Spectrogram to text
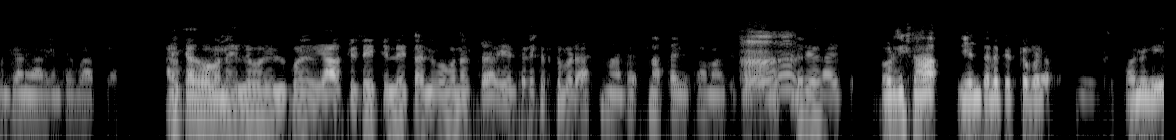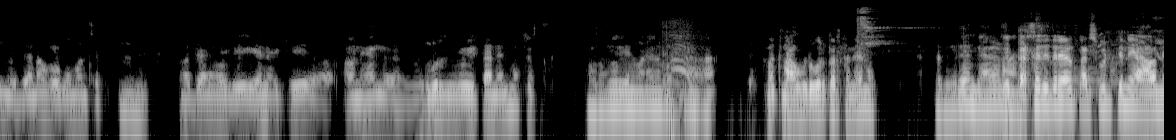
ಮಧ್ಯಾಹ್ನ ಎರಡು ಗಂಟೆಗೆ ಬಾ ಅಲ್ಲಿ ಹೋಗೋಣ ಎಲ್ಲಿ ಹೋಗ್- ಎಲ್ಲಿ ಯಾವ ಸೀಟ್ ಐತಿ ಎಲ್ಲಿ ಐತೆ ಅಲ್ಲಿ ಹೋಗೋಣ ಅಂತ ಏನ್ ತಲೆ ಕೆಸ್ಕೋಬೇಡ. ಸರಿ ಹೇಳ ಆಯ್ತು. ನೋಡ್ರಿ ಕೃಷ್ಣ ಏನ್ ತಲೆ ಕೆಸ್ಕೋಬೇಡ ಅವನಿಗೆ ಮಧ್ಯಾಹ್ನ ಹೋಗೋ ಮನ್ಸ. ಮಧ್ಯಾಹ್ನ ಹೋಗಿ ಏನೈತಿ ಅವ್ನ ಹೆಂಗ ಹುಡುಗರ್ ಇಟ್ಟಾನೇನ್ ಮತ್ತೆ ಹುಡುಗರ್ ಏನ್ ಮಾಡ್ಯಾನ ಗೊತ್ತಿಲ್ಲ. ಮತ್ ನಾವ್ ಹುಡುಗರ್ ಕರ್ತಾನೇನು ಕರ್ಸದಿದ್ರೆ ಹೇಳಿ ಕರ್ಸ್ಬಿಡ್ತೀನಿ. ಅವ್ನ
